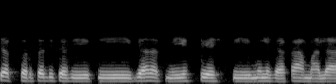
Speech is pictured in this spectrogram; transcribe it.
चक्कर कधी कधी येते घरात मी एकटी असती मुलगा कामाला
